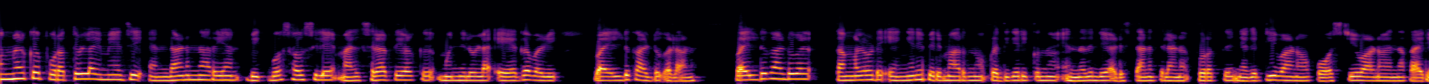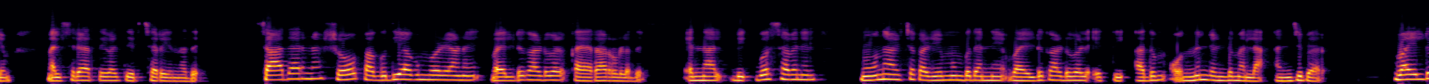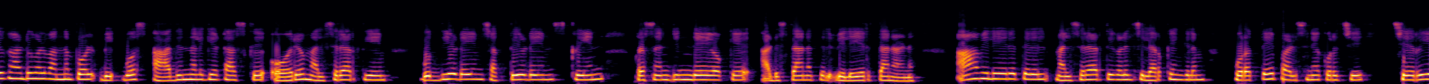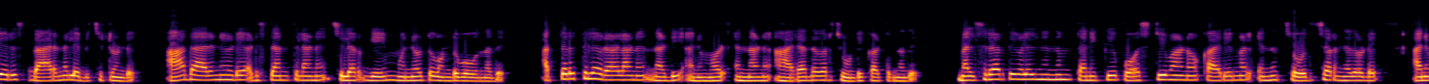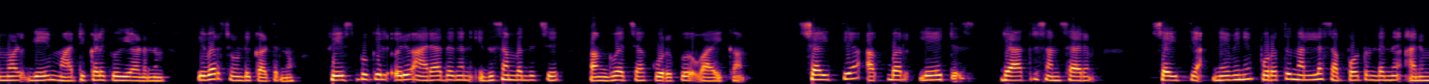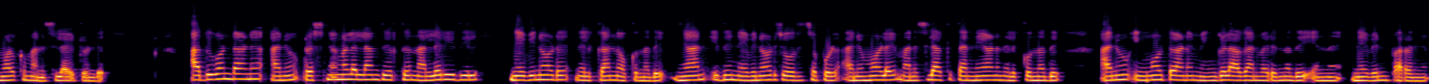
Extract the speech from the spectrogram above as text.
തങ്ങൾക്ക് പുറത്തുള്ള image എന്താണെന്നറിയാൻ big boss ഹൗസിലെ മത്സരാർത്ഥികൾക്ക് മുന്നിലുള്ള ഏക വഴി വൈൽഡ് കാർഡുകളാണ് വൈൽഡ് കാർഡുകൾ തങ്ങളോട് എങ്ങനെ പെരുമാറുന്നു പ്രതികരിക്കുന്നു എന്നതിന്റെ അടിസ്ഥാനത്തിലാണ് പുറത്ത് നെഗറ്റീവാണോ പോസിറ്റീവാണോ എന്ന കാര്യം മത്സരാർത്ഥികൾ തിരിച്ചറിയുന്നത്. സാധാരണ ഷോ പകുതിയാകുമ്പോഴാണ് വൈൽഡ് കാർഡുകൾ കയറാറുള്ളത്. എന്നാൽ ബിഗ് ബോസ് സെവനിൽ മൂന്നാഴ്ച കഴിയും മുമ്പ് തന്നെ വൈൽഡ് കാർഡുകൾ എത്തി. അതും ഒന്നും രണ്ടുമല്ല അഞ്ചു പേർ. വൈൽഡ് കാർഡുകൾ വന്നപ്പോൾ ബിഗ് ബോസ് ആദ്യം നൽകിയ ടാസ്ക് ഓരോ മത്സരാർത്ഥിയെയും ബുദ്ധിയുടെയും ശക്തിയുടെയും സ്ക്രീൻ പ്രസന്റിന്റെയൊക്കെ അടിസ്ഥാനത്തിൽ വിലയിരുത്താനാണ്. ആ വിലയിരുത്തലിൽ മത്സരാർത്ഥികളിൽ ചിലർക്കെങ്കിലും പുറത്തെ പൾസിനെ കുറിച്ച് ചെറിയൊരു ധാരണ ലഭിച്ചിട്ടുണ്ട്. ആ ധാരണയുടെ അടിസ്ഥാനത്തിലാണ് ചിലർ ഗെയിം മുന്നോട്ട് കൊണ്ടുപോകുന്നത്. അത്തരത്തിലൊരാളാണ് നടി അനുമോൾ എന്നാണ് ആരാധകർ ചൂണ്ടിക്കാട്ടുന്നത്. മത്സരാർത്ഥികളിൽ നിന്നും തനിക്ക് പോസിറ്റീവാണോ കാര്യങ്ങൾ എന്ന് ചോദിച്ചറിഞ്ഞതോടെ അനുമോൾ ഗെയിം മാറ്റിക്കളിക്കുകയാണെന്നും ഇവർ ചൂണ്ടിക്കാട്ടുന്നു. ഫേസ്ബുക്കിൽ ഒരു ആരാധകൻ ഇത് സംബന്ധിച്ച് പങ്കുവച്ച കുറിപ്പ് വായിക്കാം. ശൈത്യ അക്ബർ ലേറ്റ് രാത്രി സംസാരം. ശൈത്യ നെവിന് പുറത്തു നല്ല സപ്പോർട്ടുണ്ടെന്ന് അനുമോൾക്ക് മനസ്സിലായിട്ടുണ്ട്. അതുകൊണ്ടാണ് അനു പ്രശ്നങ്ങളെല്ലാം തീർത്ത് നല്ല രീതിയിൽ നെവിനോട് നിൽക്കാൻ നോക്കുന്നത്. ഞാൻ ഇത് നെവിനോട് ചോദിച്ചപ്പോൾ അനുമോളെ മനസ്സിലാക്കി തന്നെയാണ് നിൽക്കുന്നത് അനു ഇങ്ങോട്ടാണ് മിങ്കിളാകാൻ വരുന്നത് എന്ന് നെവിൻ പറഞ്ഞു.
